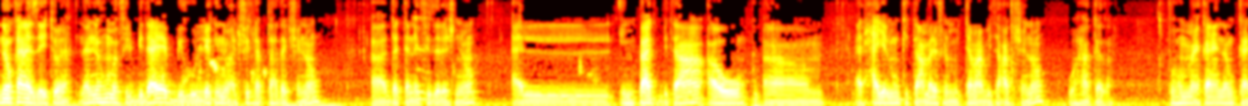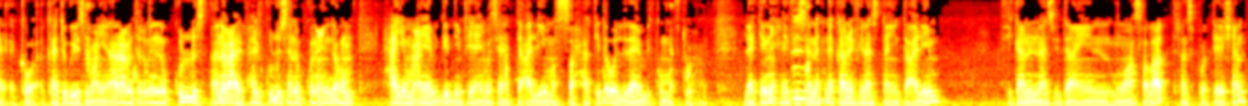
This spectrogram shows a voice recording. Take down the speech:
no كان الزيتونة لأنه هم في البداية بيقول لك إنه الفكرة بتاعتك شنو؟ آه ده التنفيذ لشنو؟ ال impact بتاعها أو الحاجة اللي ممكن تعملها في المجتمع بتاعك شنو وهكذا فهم كان عندهم categories معينة. أنا أعتقد إنه كل س... أنا ما أعرف هل كل سنة بيكون عندهم حاجة معينة بتقدم فيها يعني مثلا التعليم الصحة كده ولا دائما بتكون مفتوحة؟ لكن إحنا في سنتنا كانوا في ناس بتاعين تعليم في كانوا الناس بتاعين مواصلات transportation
